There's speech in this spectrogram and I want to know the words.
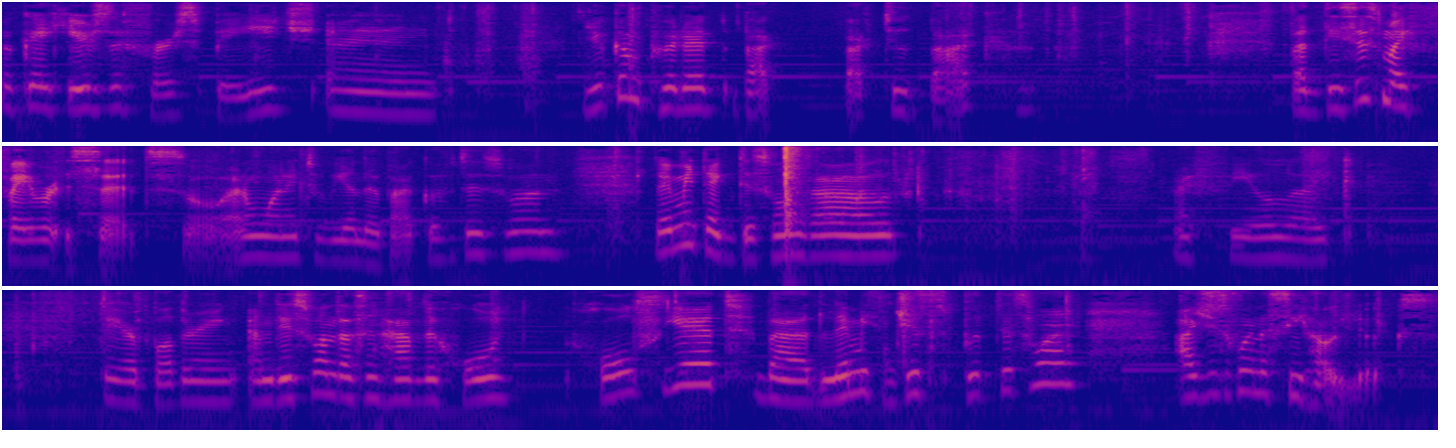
okay here's the first page and you can put it back back to back. But this is my favorite set so I don't want it to be on the back of this one. Let me take this one out. I feel like they are bothering and this one doesn't have the hole holes yet but let me just put this one. I just want to see how it looks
